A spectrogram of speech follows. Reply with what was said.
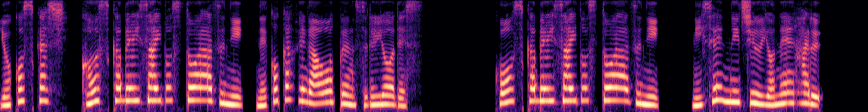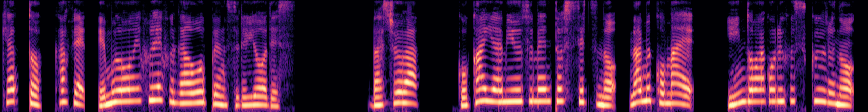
横須賀市コースカベイサイドストアーズに猫カフェがオープンするようです。コースカベイサイドストアーズに2024年春、キャットカフェ MOFF がオープンするようです。場所は5階アミューズメント施設のナムコ前、インドアゴルフスクールの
